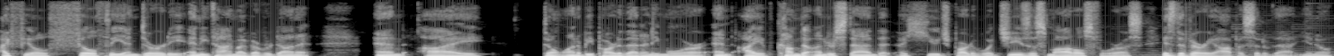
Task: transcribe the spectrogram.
I feel filthy and dirty anytime I've ever done it. And I don't want to be part of that anymore. And I've come to understand that a huge part of what Jesus models for us is the very opposite of that. You know,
